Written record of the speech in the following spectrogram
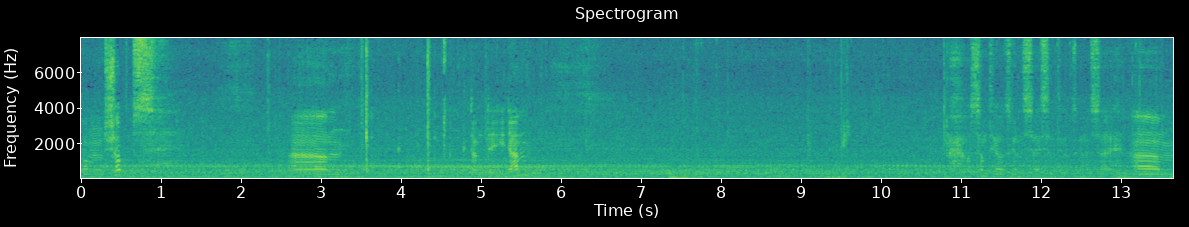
from shops. Um, dum diddy dum. Something I was going to say. Something I was going to say. Um,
